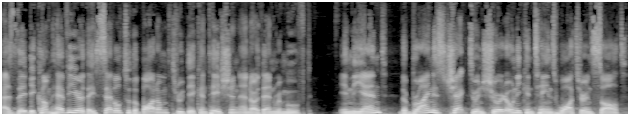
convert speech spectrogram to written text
As they become heavier, they settle to the bottom through decantation and are then removed. In the end, the brine is checked to ensure it only contains water and salt.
